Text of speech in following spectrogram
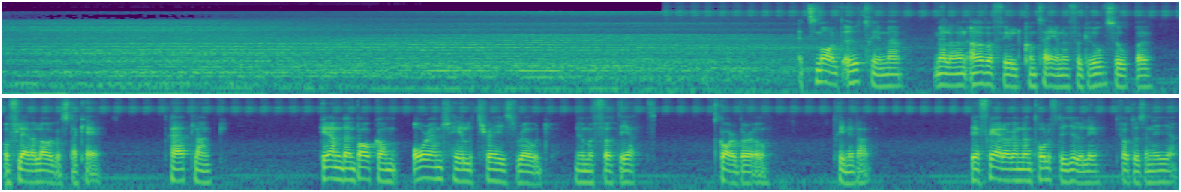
Ett smalt utrymme mellan en överfylld container för grovsopor och flera lager staket. Träplank. Gränden bakom Orange Hill Trace Road, nummer 41. Scarborough, Trinidad. Det är fredagen den 12 juli 2009.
